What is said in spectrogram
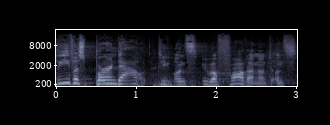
leave us burned out. die uns überfordern und uns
